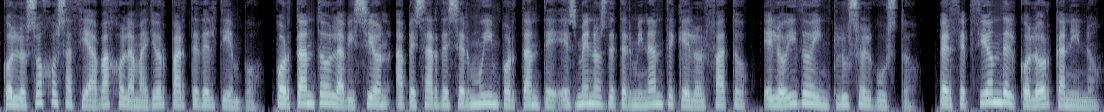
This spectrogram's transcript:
con los ojos hacia abajo la mayor parte del tiempo. Por tanto, la visión, a pesar de ser muy importante, es menos determinante que el olfato, el oído e incluso el gusto. Percepción del color canino.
